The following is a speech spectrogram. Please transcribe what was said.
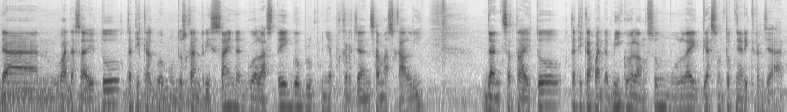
dan pada saat itu ketika gue memutuskan resign dan gue last day gue belum punya pekerjaan sama sekali. Dan setelah itu ketika pandemi gue langsung mulai gas untuk nyari kerjaan.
